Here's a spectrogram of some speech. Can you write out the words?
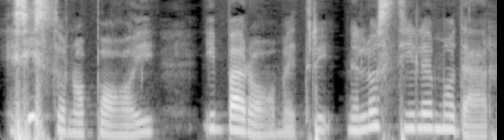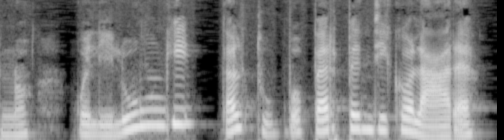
Esistono poi i barometri nello stile moderno, quelli lunghi dal tubo perpendicolare.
